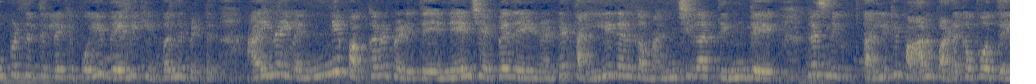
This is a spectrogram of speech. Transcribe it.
ఊపిరితిత్తుల్లోకి పోయి బేబీకి ఇబ్బంది పెట్టదు. అయినా ఇవన్నీ పక్కన పెడితే నేను చెప్పేది ఏంటంటే తల్లి కనుక మంచిగా తింటే ప్లస్ నీకు తల్లికి పాలు పడకపోతే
